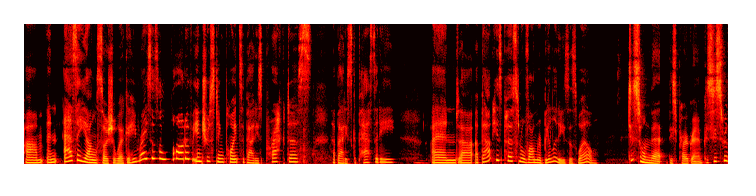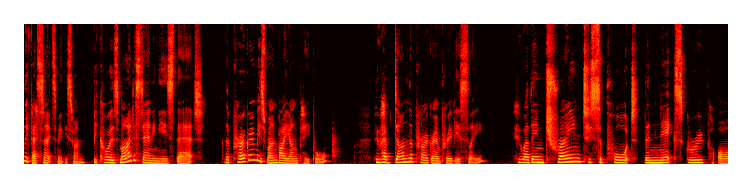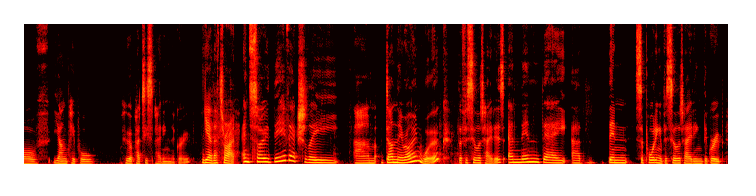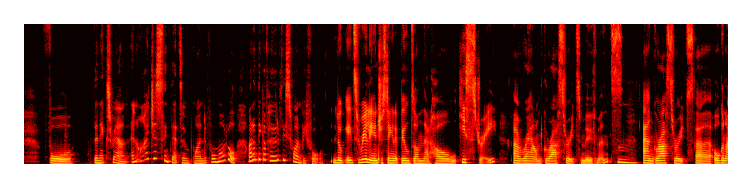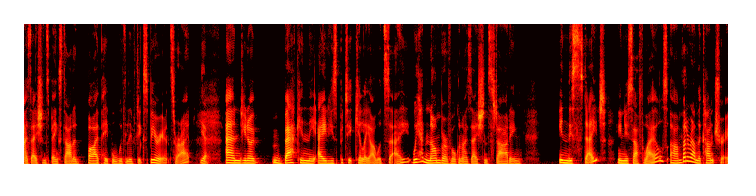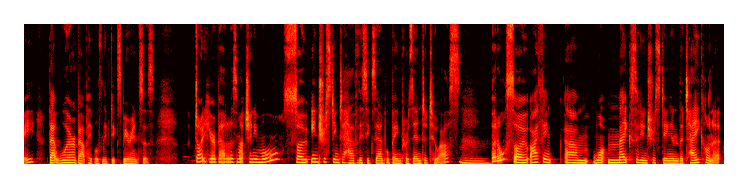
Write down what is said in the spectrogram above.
Um, and as a young social worker, he raises a lot of interesting points about his practice, about his capacity, and uh, about his personal vulnerabilities as well. Just on that, this program, because this really fascinates me, this one, because my understanding is that the program is run by young people who have done the program previously, who are then trained to support the next group of young people who are participating in the group. Yeah, that's right. And so they've actually um, done their own work, the facilitators, and then they are then supporting and facilitating the group for the next round. And I just think that's a wonderful model. I don't think I've heard of this one before. Look, it's really interesting and it builds on that whole history around grassroots movements and grassroots uh, organisations being started by people with lived experience, right? Yeah. And, you know, back in the 80s, particularly, I would say, we had a number of organisations starting in this state, in New South Wales, um, but around the country, that were about people's lived experiences. Don't hear about it as much anymore. So interesting to have this example being presented to us. But also, I think um, what makes it interesting and the take on it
